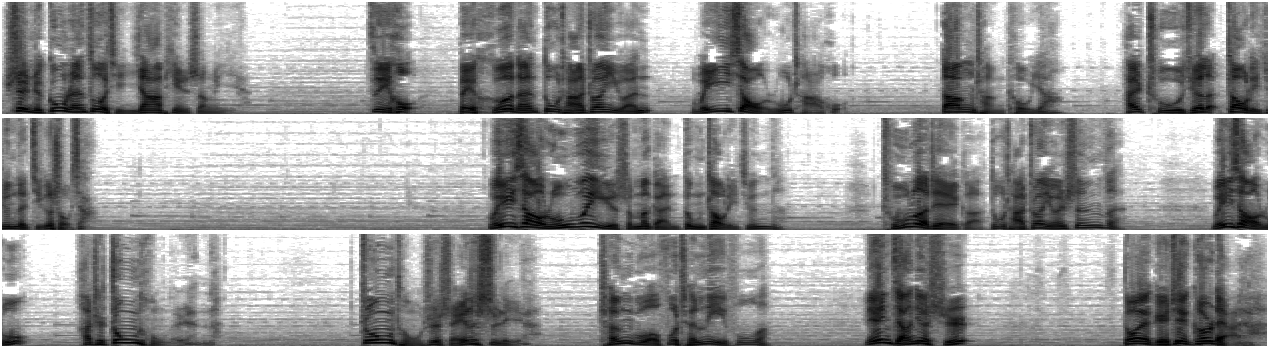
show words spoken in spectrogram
甚至公然做起鸦片生意。最后被河南督察专员韦孝孺查获，当场扣押，还处决了赵立军的几个手下。韦孝孺为什么敢动赵立军呢？除了这个督察专员身份，韦孝孺还是中统的人呢。中统是谁的势力啊？陈果夫、陈立夫啊，连蒋介石都要给这哥俩呀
